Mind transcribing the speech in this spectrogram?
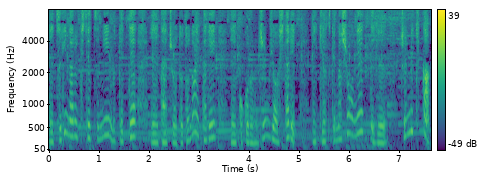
えー、次なる季節に向けて、えー、体調を整えたり、え心の準備をしたり、え気をつけましょうねっていう準備期間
